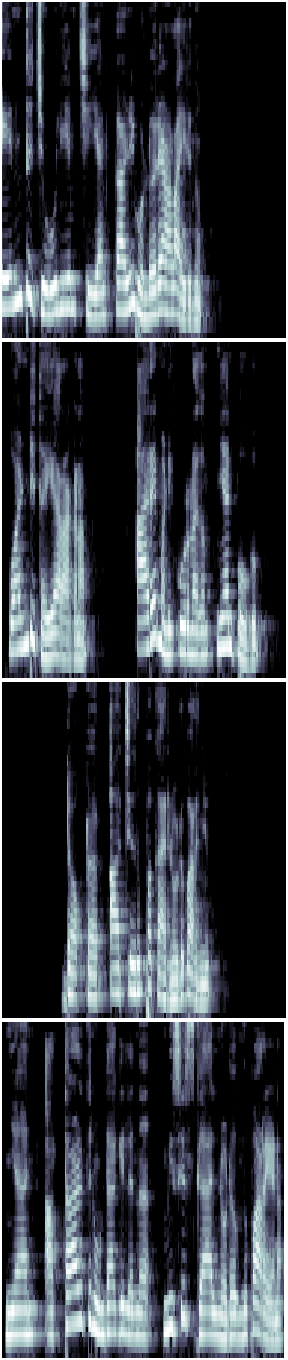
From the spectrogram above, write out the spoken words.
എന്ത് ജോലിയും ചെയ്യാൻ കഴിവുള്ള ഒരാളായിരുന്നു. വണ്ടി തയ്യാറാക്കണം അരമണിക്കൂറിനകം ഞാൻ പോകും. ഡോക്ടർ ആ ചെറുപ്പക്കാരനോട് പറഞ്ഞു ഞാൻ അത്താഴത്തിനുണ്ടാകില്ലെന്ന് മിസ്സിസ് ഗാലിനോട് ഒന്ന് പറയണം.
